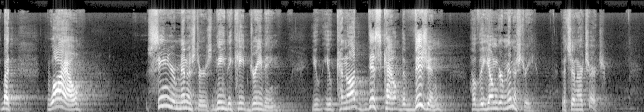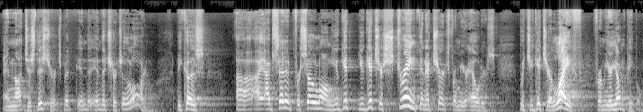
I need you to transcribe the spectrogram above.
But while senior ministers need to keep dreaming, you, you cannot discount the vision of the younger ministry that's in our church. And not just this church, but in the, in the church of the Lord. Because uh, I, I've said it for so long you get, you get your strength in a church from your elders, but you get your life from your young people.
